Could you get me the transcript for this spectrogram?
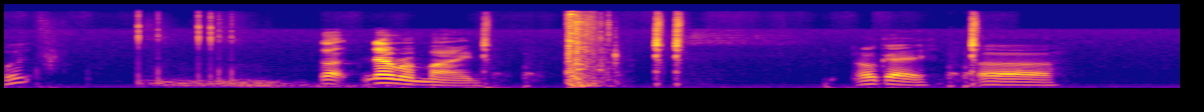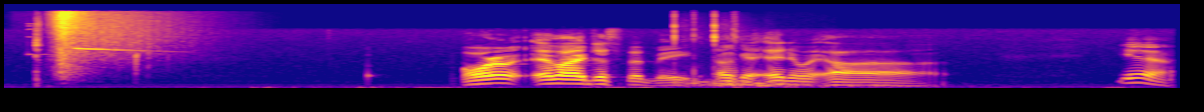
What? Uh, never mind. Okay, uh... Or am I just been me? Okay, anyway, uh... Yeah.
